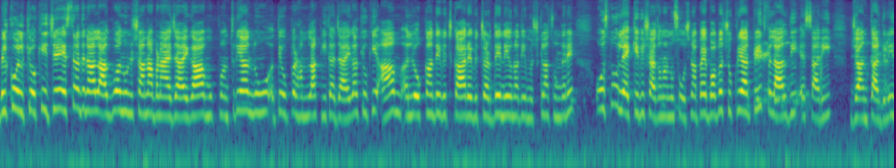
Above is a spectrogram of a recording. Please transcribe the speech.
ਬਿਲਕੁਲ, ਕਿਉਂਕਿ ਜੇ ਇਸ ਤਰ੍ਹਾਂ ਦੇ ਨਾਲ ਆਗੂਆਂ ਨੂੰ ਨਿਸ਼ਾਨਾ ਬਣਾਇਆ ਜਾਏਗਾ, ਮੁੱਖ ਮੰਤਰੀਆਂ ਨੂੰ ਤੇ ਉੱਪਰ ਹਮਲਾ ਕੀਤਾ ਜਾਏਗਾ, ਕਿਉਂਕਿ ਆਮ ਲੋਕਾਂ ਦੇ ਵਿਚਕਾਰ ਇਹ ਵਿਚਰਦੇ ਨੇ, ਉਹਨਾਂ ਦੀਆਂ ਮੁਸ਼ਕਲਾਂ ਸੁਣਦੇ ਨੇ, ਉਸ ਨੂੰ ਲੈ ਕੇ ਵੀ ਸ਼ਾਇਦ ਉਹਨਾਂ ਨੂੰ ਸੋਚਣਾ ਪਏ। ਬਹੁਤ ਬਹੁਤ ਸ਼ੁਕਰੀਆ ਹਰਪ੍ਰੀਤ ਫਿਲਹਾਲ ਦੀ ਇਹ ਸਾਰੀ ਜਾਣਕਾਰੀ ਦੇ ਲਈ।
